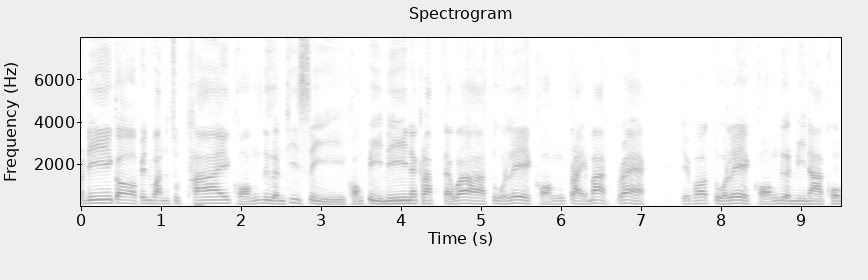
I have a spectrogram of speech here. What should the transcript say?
วันนี้ก็เป็นวันสุดท้ายของเดือนทีสี่ 4 ของปีนี้นะครับ แต่ว่าตัวเลขของไตรมาสแรก โดยเฉพาะตัวเลขของเดือนมีนาคม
